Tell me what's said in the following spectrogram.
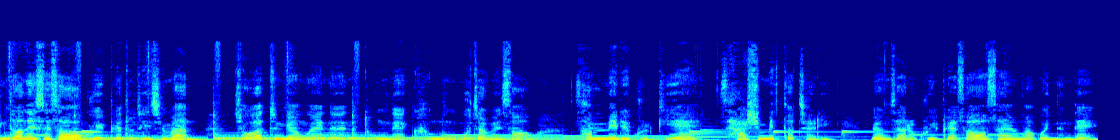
인터넷에서 구입해도 되지만 저 같은 경우에는 동네 큰 문구점에서 3mm 굵기에 40m짜리 면사를 구입해서 사용하고 있는데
